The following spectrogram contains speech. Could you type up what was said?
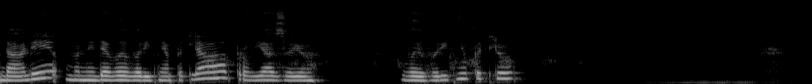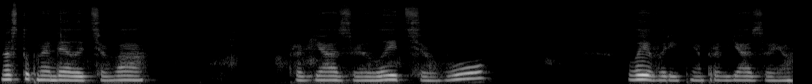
далі у мене йде виворітня петля, пров'язую виворітню петлю. Наступна йде лицьова, пров'язую лицьову, виворітня пров'язую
